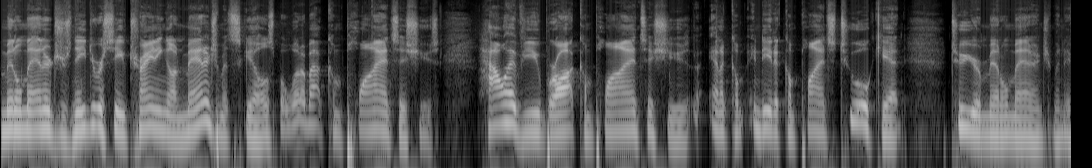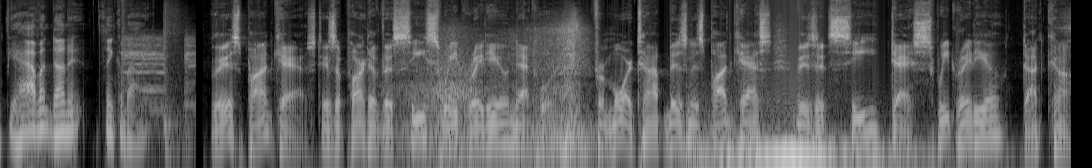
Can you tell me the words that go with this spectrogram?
Middle managers need to receive training on management skills, but what about compliance issues? How have you brought compliance issues and a, indeed a compliance toolkit to your middle management. If you haven't done it, think about it. This podcast is a part of the C Suite Radio Network. For more top business podcasts, visit c-suiteradio.com.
